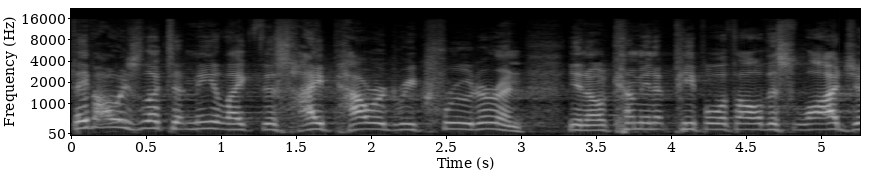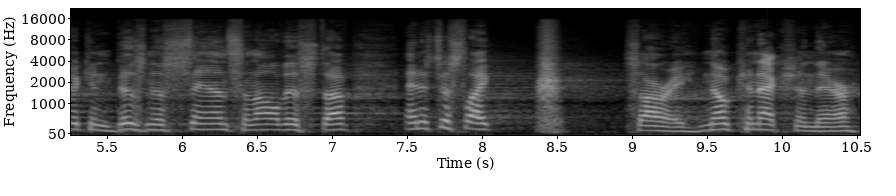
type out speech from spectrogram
They've always looked at me like this high powered recruiter and, you know, coming at people with all this logic and business sense and all this stuff. And it's just like, sorry, no connection there.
